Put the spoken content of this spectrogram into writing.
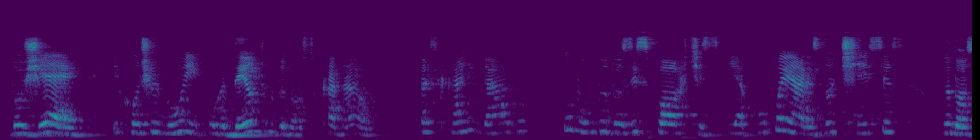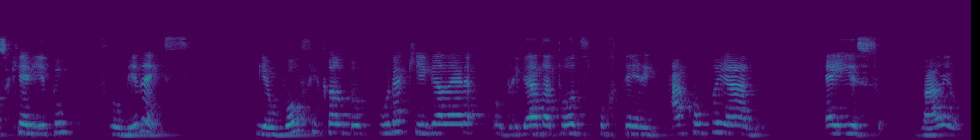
do GE e continue por dentro do nosso canal para ficar ligado no mundo dos esportes e acompanhar as notícias do nosso querido Fluminense. E eu vou ficando por aqui, galera. Obrigada a todos por terem acompanhado. É isso. Valeu!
